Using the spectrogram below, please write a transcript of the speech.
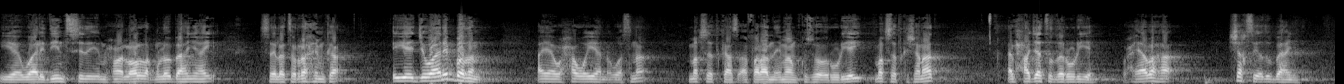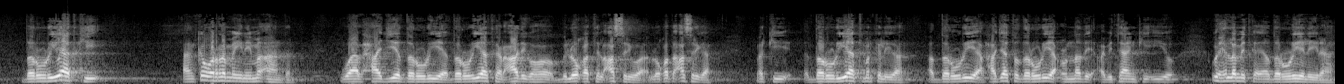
iyo waalidiinta sidii mxu loola dhaqmo loo baahan yahay silaturaximka iyo jawaanib badan ayaa waxaa weeyaan wasna maqsadkaas afaraadna imaamka ku soo ururiyey maqsadka shanaad alxaajaat daruuriya waxyaabaha shaksigaad u baahan yahay daruuriyaadkii aan ka warramaynay ma ahantan waa alxaajiya daruuriya daruuriyaadkan caadigaho biluqati alcasri waa luqada casriga markii daruuriyaat marka la yihahdo adaruuriya alxaajaat adaruuriya cunadii cabitaankii iyo wixii la midka ayaa daruuriya la yidhaha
